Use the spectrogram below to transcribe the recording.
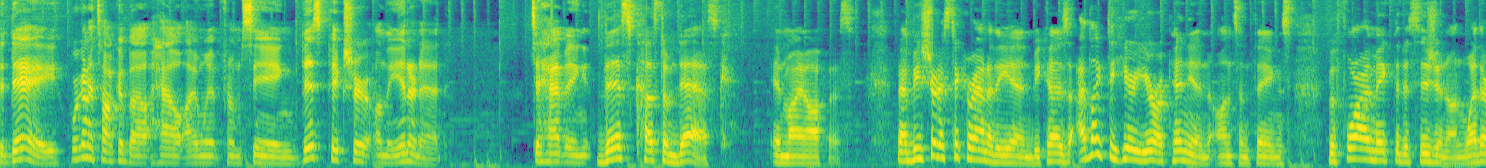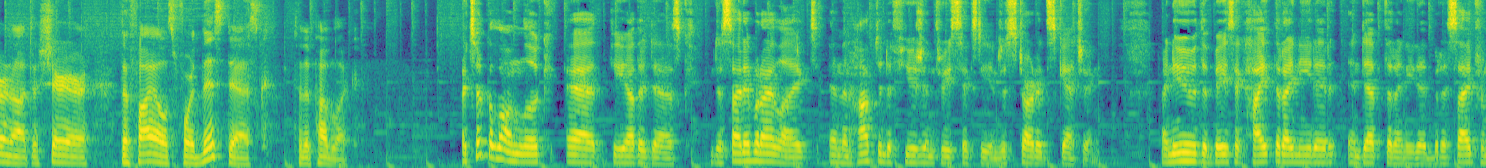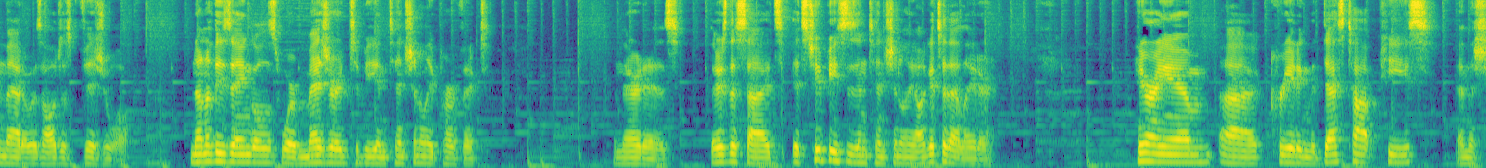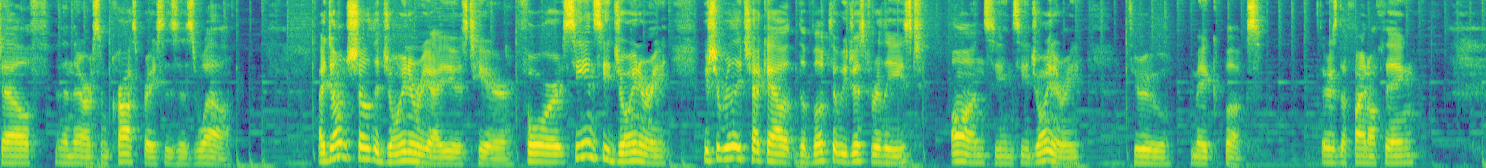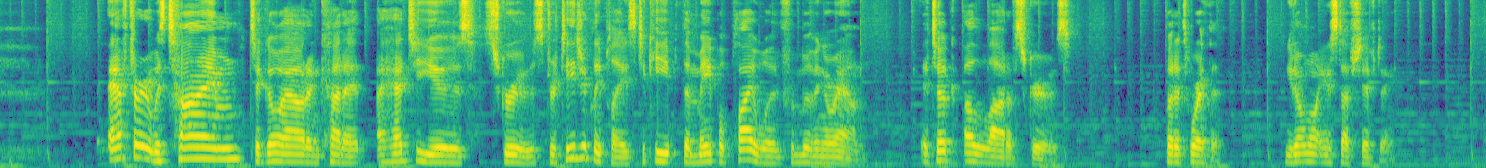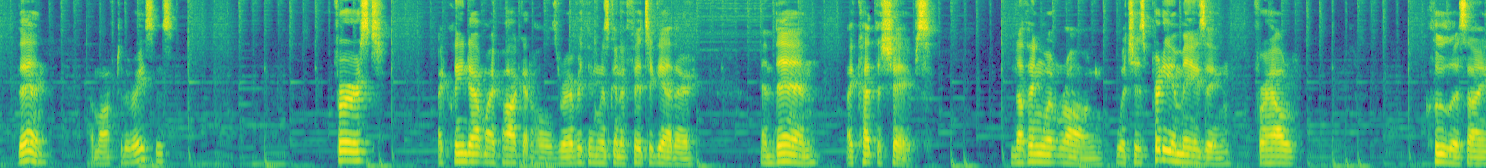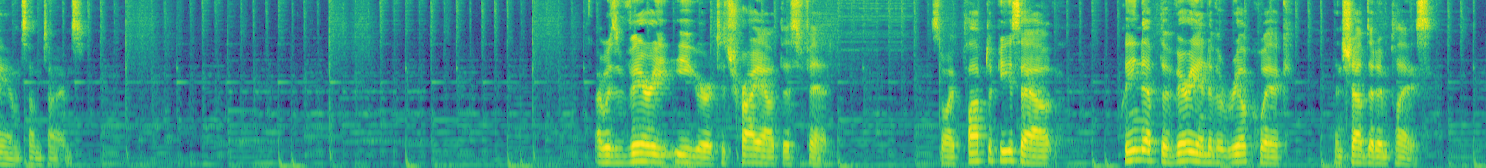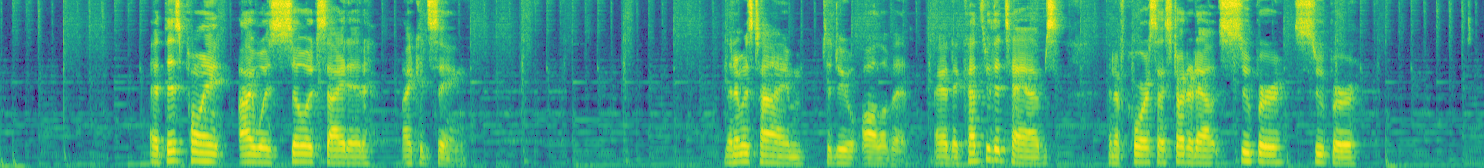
Today, we're going to talk about how I went from seeing this picture on the internet to having this custom desk in my office. Now be sure to stick around to the end because I'd like to hear your opinion on some things before I make the decision on whether or not to share the files for this desk to the public. I took a long look at the other desk, decided what I liked, and then hopped into Fusion 360 and just started sketching. I knew the basic height that I needed and depth that I needed, but aside from that, it was all just visual. None of these angles were measured to be intentionally perfect. And there it is. There's the sides. It's two pieces intentionally. I'll get to that later. Here I am uh, creating the desktop piece and the shelf, and then there are some cross braces as well. I don't show the joinery I used here. For CNC joinery, you should really check out the book that we just released on CNC joinery through Make Books. There's the final thing. After it was time to go out and cut it, I had to use screws strategically placed to keep the maple plywood from moving around. It took a lot of screws, but it's worth it. You don't want your stuff shifting. Then, I'm off to the races. First, I cleaned out my pocket holes where everything was going to fit together, and then I cut the shapes. Nothing went wrong, which is pretty amazing for how clueless I am sometimes. I was very eager to try out this fit. So I plopped a piece out, cleaned up the very end of it real quick, and shoved it in place. At this point, I was so excited I could sing. Then it was time to do all of it. I had to cut through the tabs, and of course I started out super, super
